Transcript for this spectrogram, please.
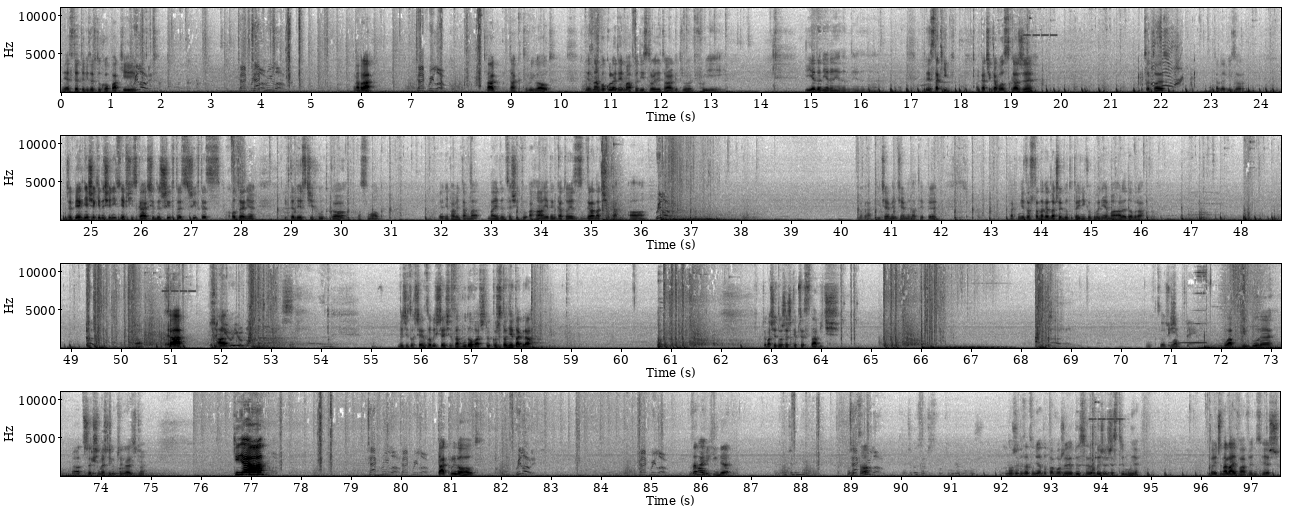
Niestety widzę, że tu chłopaki... Reloading. Tac reload. Dobra, Tac reload. tak, tak, to reload. Nie znam w ogóle tej mapy. Destroy the target, rule free. Jeden, jeden, jeden, jeden. To jest taki, taka ciekawostka, że... Co to jest? Telewizor. Że biegnie się, kiedy się nic nie wciska. Kiedy shift to jest shift, to jest chodzenie. I wtedy jest cichutko. O smok. Ja nie pamiętam, na, na jedynce się tu... Aha, jedynka to jest granacika. O. Dobra, idziemy, idziemy na typy. Tak mnie zastanawia, dlaczego tutaj nikogo nie ma, ale dobra. A. Ha! Secure your bomb device. Wiecie co chciałem zrobić? Chciałem się zabudować, tylko że to nie ta gra. Trzeba się troszeczkę przestawić. Coś, łap, łapki w górę. No, trzeci mecz przegraliśmy. Kinia! Tak, reload. Zawaj mi Kingę. Dlaczego nie mówię? Może co? Dlaczego cały czas po Kinga już? No, żeby zadzwoniła do Pawła, żeby sobie obejrzeli, że streamuje. To jedzie na live'a, więc wiesz.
